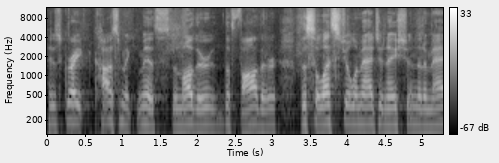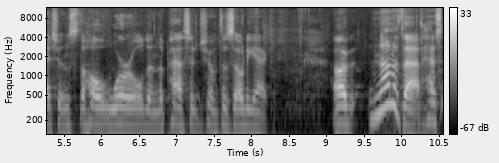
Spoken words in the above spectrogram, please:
his great cosmic myths, the mother, the father, the celestial imagination that imagines the whole world and the passage of the zodiac, uh, none of that has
